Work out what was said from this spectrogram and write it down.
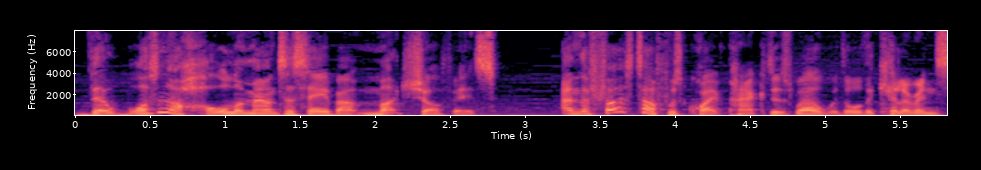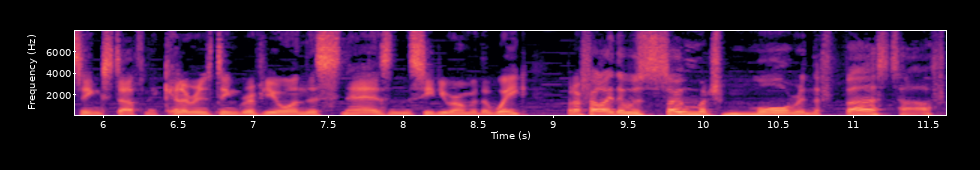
there wasn't a whole amount to say about much of it. And the first half was quite packed as well, with all the Killer Instinct stuff and the Killer Instinct review on the SNES and the CD-ROM of the week. But I felt like there was so much more in the first half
